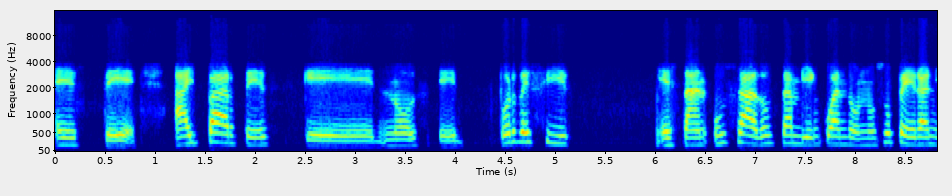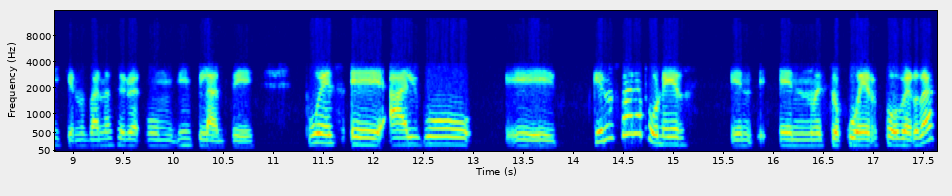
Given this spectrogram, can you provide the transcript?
este, hay partes que nos eh, por decir, están usados también cuando nos operan y que nos van a hacer un implante, pues eh, algo eh, que nos van a poner en, en nuestro cuerpo, ¿verdad?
